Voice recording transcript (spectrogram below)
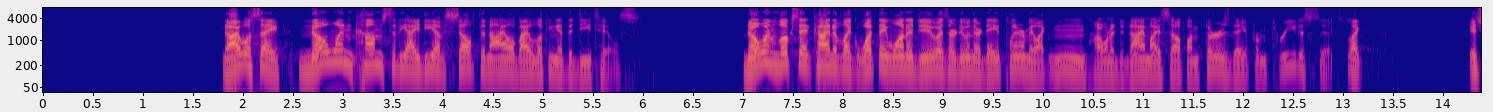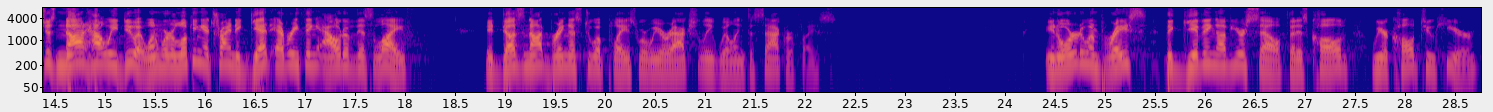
Now, I will say, no one comes to the idea of self denial by looking at the details. No one looks at kind of like what they want to do as they're doing their day planner and be like, hmm, I want to deny myself on Thursday from 3 to 6. Like, it's just not how we do it. When we're looking at trying to get everything out of this life, it does not bring us to a place where we are actually willing to sacrifice. In order to embrace the giving of yourself that is called, we are called to here,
